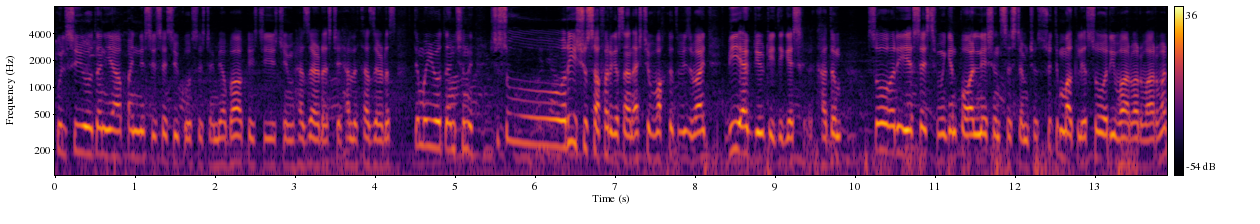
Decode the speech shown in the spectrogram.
कुलस योतन या पन्नस इको सिस्टम या बाकी चीज़ हेजर्डस हेल्थ हेजर्डस तमो योतन सोरी सफ़र ग वक्त विज वा बी एक्टिविटी तक खत्म। सोरी वनकन पॉलिनेशन सिस्टम सह मकल सोरी वार वार वार वार।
